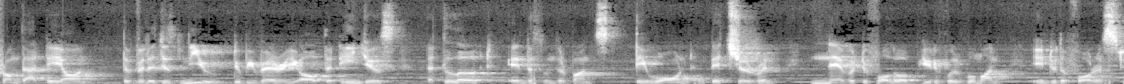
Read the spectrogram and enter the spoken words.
From that day on, the villagers knew to be wary of the dangers that lurked in the Sundarbans. They warned their children never to follow a beautiful woman into the forest,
